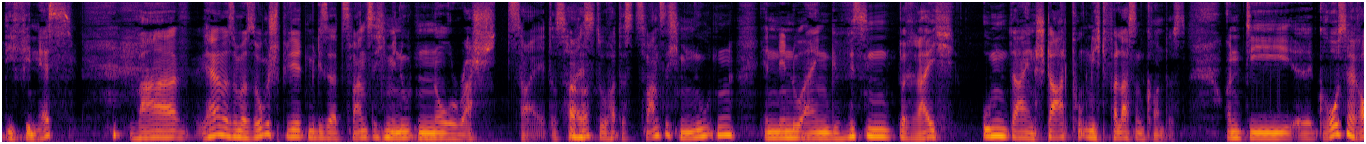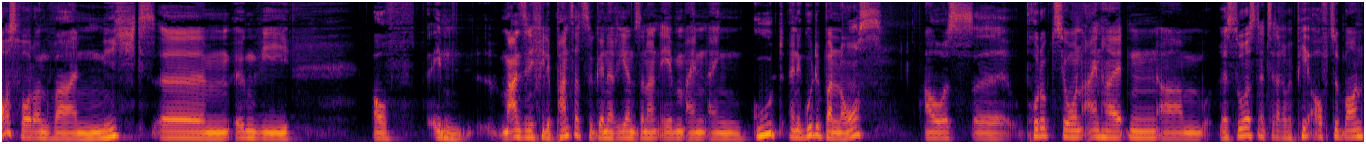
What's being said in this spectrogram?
die Finesse, war, wir haben das immer so gespielt mit dieser 20 Minuten No-Rush-Zeit. Das heißt, Aha. du hattest 20 Minuten, in denen du einen gewissen Bereich um deinen Startpunkt nicht verlassen konntest. Und die äh, große Herausforderung war nicht ähm, irgendwie auf eben wahnsinnig viele Panzer zu generieren, sondern eben ein, ein gut, eine gute Balance aus äh, Produktion, Einheiten, ähm, Ressourcen etc. pp. aufzubauen,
